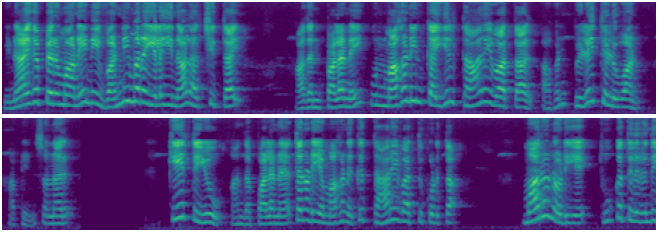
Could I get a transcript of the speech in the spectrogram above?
விநாயகப் பெருமானை நீ வன்னிமர இலையினால் அர்ச்சித்தாய். அதன் பலனை உன் மகனின் கையில் தாரை வார்த்தால் அவன் பிழைத்தெழுவான். அப்படின்னு சொன்னார். கீர்த்தியும் அந்த பலனை தன்னுடைய மகனுக்கு தாரை வார்த்து கொடுத்தா. மறுநொடியே தூக்கத்திலிருந்து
